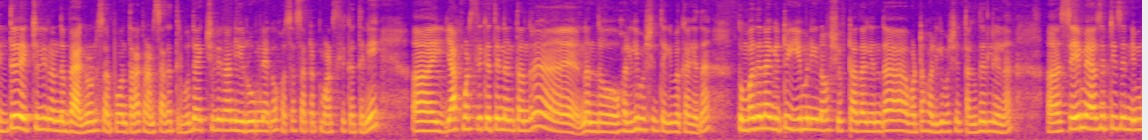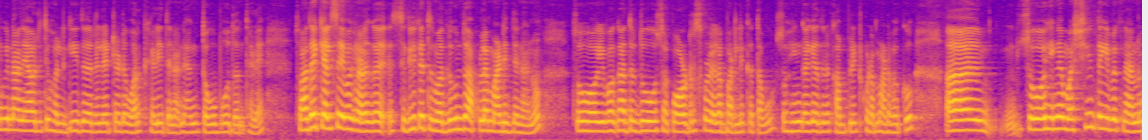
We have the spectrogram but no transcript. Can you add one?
ಇದು ಆ್ಯಕ್ಚುಲಿ ನಂದು ಬ್ಯಾಕ್ಗ್ರೌಂಡ್ ಸ್ವಲ್ಪ ಒಂಥರ ಕಾಣಿಸಾಕತ್ತಿರ್ಬೋದು. ಆ್ಯಕ್ಚುಲಿ ನಾನು ಈ ರೂಮ್ನಾಗ ಹೊಸ ಸೆಟಪ್ ಮಾಡಿಸ್ಲಿಕ್ಕತ್ತೀನಿ ಯಾಕೆ ಮಾಡಿಸ್ಲಿಕ್ಕತ್ತೀನಿ ಅಂತಂದ್ರೆ, ನಂದು ಹೊಲಿಗೆ ಮಷಿನ್ ತೆಗಿಬೇಕಾಗಿದೆ ತುಂಬ ದಿನ ಆಗಿತ್ತು, ಈ ಮನೆಗೆ ನಾವು ಶಿಫ್ಟ್ ಆದಾಗಿಂದ ಒಟ್ಟು ಹೊಲಿಗೆ ಮಷಿನ್ ತೆಗ್ದಿರಲಿಲ್ಲ. ಸೇಮ್ ಆ್ಯಸ್ ಇಟ್ ಈಸ್ ನಿಮ್ಗೆ ನಾನು ಯಾವ ರೀತಿ ಹೊಲಿಗೆದು ರಿಲೇಟೆಡ್ ವರ್ಕ್ ಹೇಳಿದ್ದೆ, ನಾನು ಹೆಂಗೆ ತೊಗೋಬೋದು ಅಂತ ಸೊ ಅದೇ ಕೆಲಸ ಇವಾಗ ನನಗೆ ಸಿಗ್ಲಿಕ್ಕೆ ಮೊದಲು ಅಪ್ಲೈ ಮಾಡಿದ್ದೆ ನಾನು. ಸೊ ಇವಾಗ ಅದ್ರದ್ದು ಸ್ವಲ್ಪ ಆರ್ಡರ್ಸ್ಗಳೆಲ್ಲ ಬರ್ಲಿಕ್ಕತ್ತಾವು ಸೊ ಹೀಗಾಗಿ ಅದನ್ನು ಕಂಪ್ಲೀಟ್ ಕೂಡ ಮಾಡಬೇಕು. ಸೊ ಹಿಂಗೆ ಮಷಿನ್ ತೆಗಿಬೇಕು ನಾನು.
